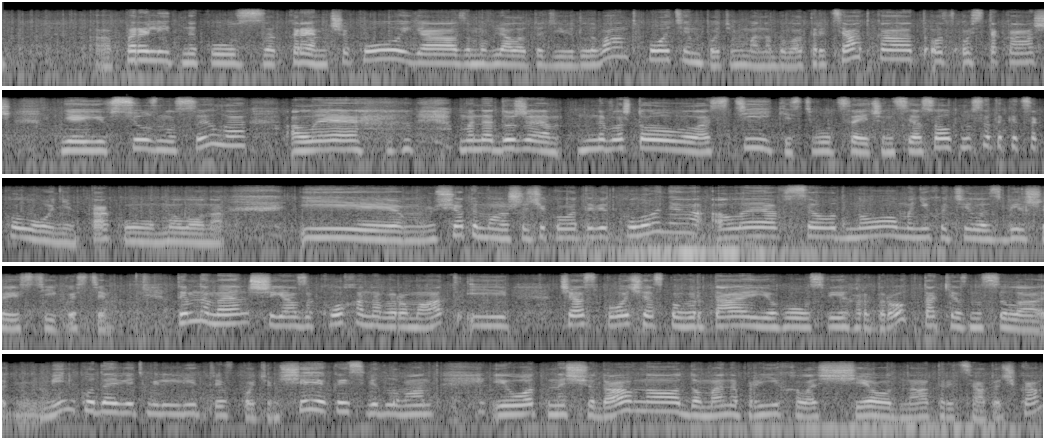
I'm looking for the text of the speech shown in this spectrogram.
перелітнику з кремчику. Я замовляла тоді від Левант потім. Потім в мене була тридцятка, ось, ось така ж. Я її всю зносила, але мене дуже не влаштовувала стійкість Wood Sage and. Ну, все-таки це колоні, так, у Малона. І що ти можеш очікувати від колоня, але все одно мені хотілося більшої стійкості. Тим не менш, я закохана в аромат і час по час повертаю його у свій гардероб. Так я зносила міньку 9 мл, потім ще якийсь від Левант. І от нещодавно до мене приїхала ще одна тридцяточка.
